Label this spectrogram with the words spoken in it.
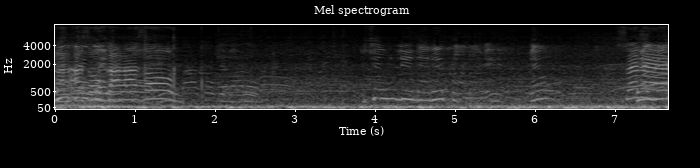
ကာလာဆုံးကာလာဆုံးကျွန်တော်တို့အဆုံးလေးပါပဲပါပါတယ်နော်ဆဲမဲ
